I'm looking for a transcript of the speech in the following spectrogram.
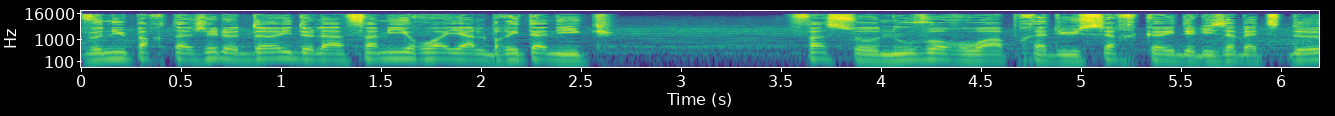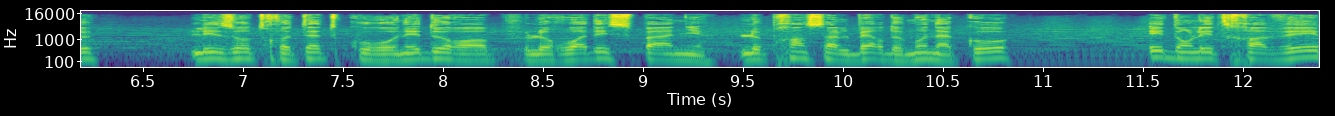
venu partager le deuil de la famille royale britannique. Face au nouveau roi près du cercueil d'Élisabeth II, les autres têtes couronnées d'Europe, le roi d'Espagne, le prince Albert de Monaco, et dans les travées,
